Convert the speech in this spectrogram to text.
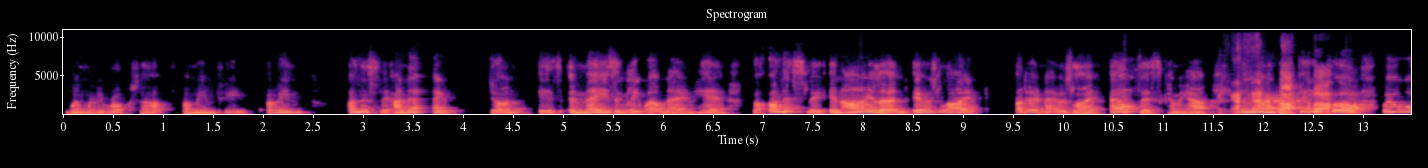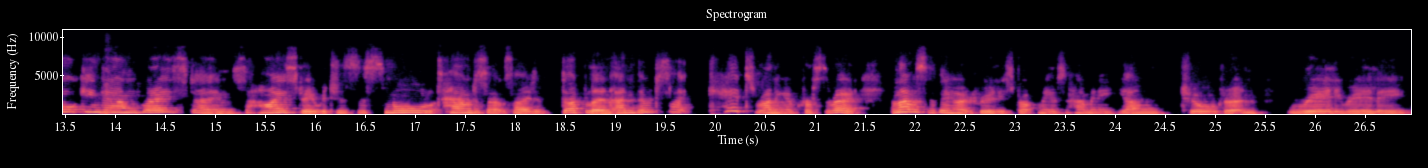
when we rocked up. I mean I mean honestly I know John is amazingly well known here but honestly in Ireland it was like I don't know, it was like Elvis coming out. The number of people. we were walking down Greystones High Street, which is a small town just outside of Dublin, and there were just like kids running across the road. And that was the thing that really struck me is how many young children really, really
